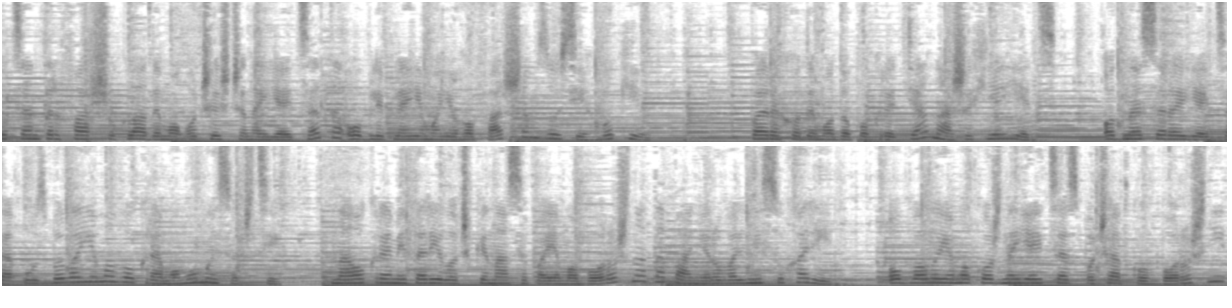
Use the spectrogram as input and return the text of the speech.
У центр фаршу кладемо очищене яйце та обліпляємо його фаршем з усіх боків. Переходимо до покриття наших яєць. Одне сире яйце узбиваємо в окремому мисочці. На окремі тарілочки насипаємо борошна та панірувальні сухарі. Обвалуємо кожне яйце спочатку в борошні,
